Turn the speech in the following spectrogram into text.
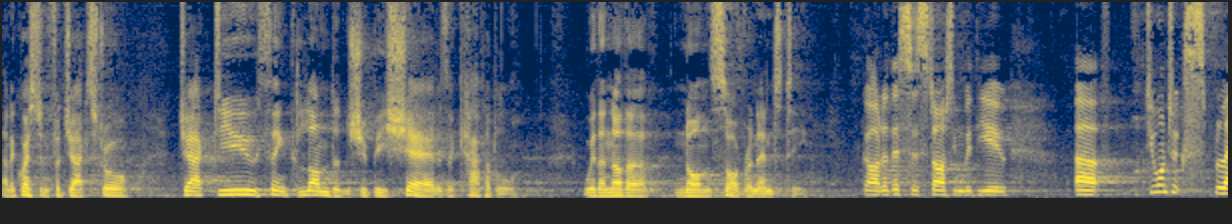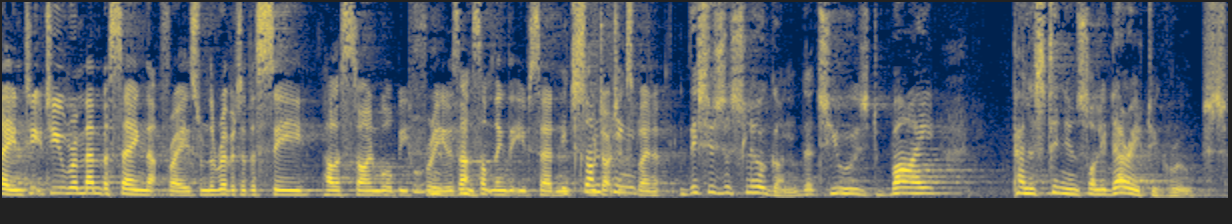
And a question for Jack Straw. Jack, do you think London should be shared as a capital with another non sovereign entity? Ghada, this is starting with you. Uh, do you want to explain? Do you, do you, remember saying that phrase, from the river to the sea, Palestine will be free? Is that something that you've said? And it's would you like to explain it? This is a slogan that's used by Palestinian solidarity groups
